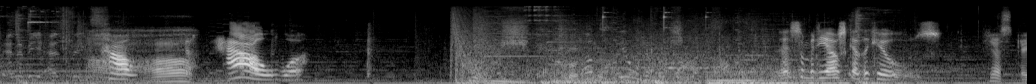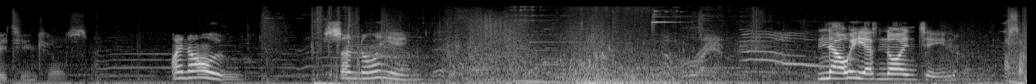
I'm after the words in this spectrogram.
An enemy has been How? Oh. How? Let somebody else get the kills. He has 18 kills. I know. It's annoying. Now he has 19. Awesome.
